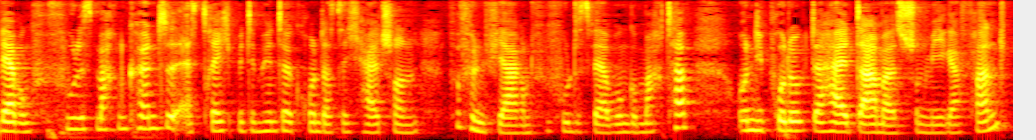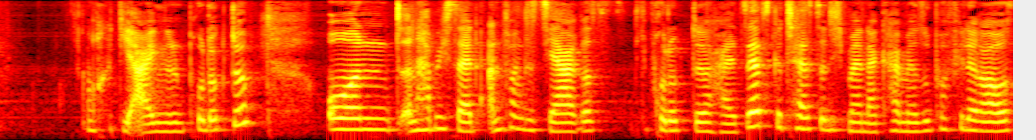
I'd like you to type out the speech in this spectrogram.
Werbung für Foodist machen könnte. Erst recht mit dem Hintergrund, dass ich halt schon vor fünf Jahren für Foodist Werbung gemacht habe und die Produkte halt damals schon mega fand. Auch die eigenen Produkte. Und dann habe ich seit Anfang des Jahres die Produkte halt selbst getestet. Ich meine, da kamen ja super viele raus.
